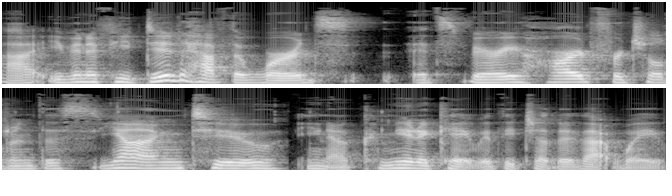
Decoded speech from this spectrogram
Uh, even if he did have the words, it's very hard for children this young to, you know, communicate with each other that way.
